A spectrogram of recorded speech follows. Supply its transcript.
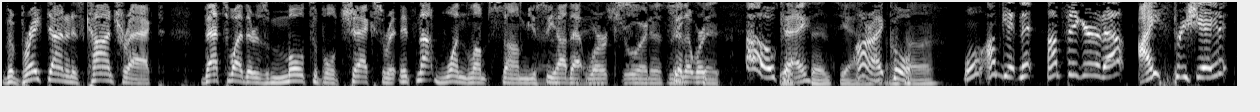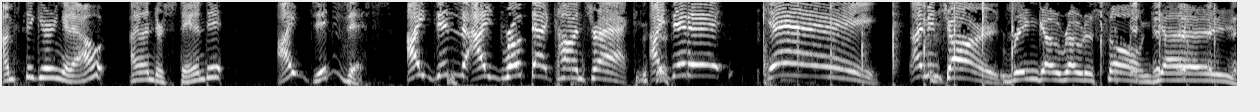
the breakdown in his contract that's why there's multiple checks written. It's not one lump sum. You see how that works? Sure, it does see how that works? Sense. Oh, okay. Makes sense, yeah. All right, cool. Uh-huh. Well, I'm getting it. I'm figuring it out. I appreciate it. I'm figuring it out. I understand it. I did this. I did that. I wrote that contract. I did it. Yay! I'm in charge. Ringo wrote a song. Yay!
